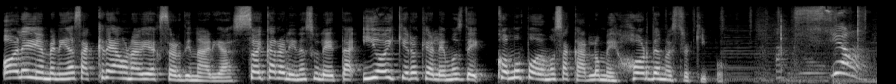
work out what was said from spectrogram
Hola y bienvenidas a Crea una vida extraordinaria. Soy Carolina Zuleta y hoy quiero que hablemos de cómo podemos sacar lo mejor de nuestro equipo. ¡Acción!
